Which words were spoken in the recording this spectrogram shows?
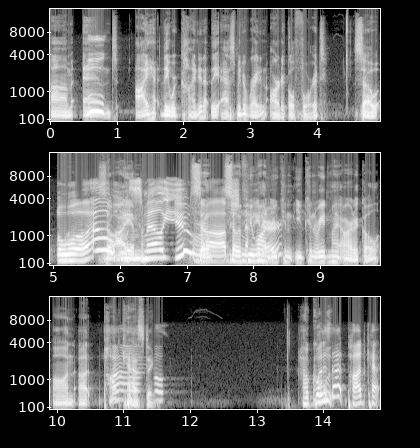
um, and I ha- they were kind enough. They asked me to write an article for it. So Whoa! So I am- smell you, so, Rob. so if you want, you can you can read my article on uh, podcasting. Oh, How cool what is that podcast?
